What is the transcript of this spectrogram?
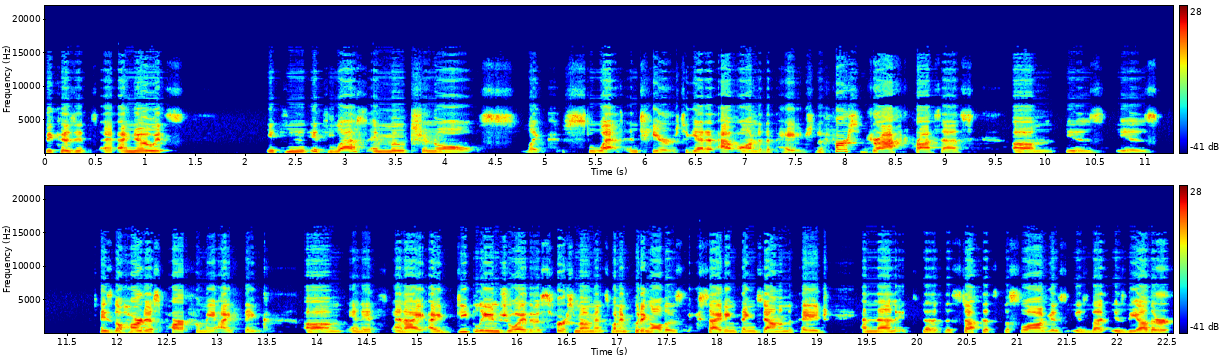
because it's I, know it's it's it's less emotional like sweat and tears to get it out onto the page. The first draft process um, is is is the hardest part for me, I think. Um, and it's and I, I deeply enjoy those first moments when I'm putting all those exciting things down on the page, and then it's the the stuff that's the slog is is that is the other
